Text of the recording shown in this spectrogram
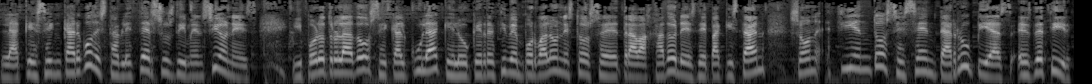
la que se encargó de establecer sus dimensiones. Y por otro lado, se calcula que lo que reciben por balón estos eh, trabajadores de Pakistán son 160 rupias, es decir,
